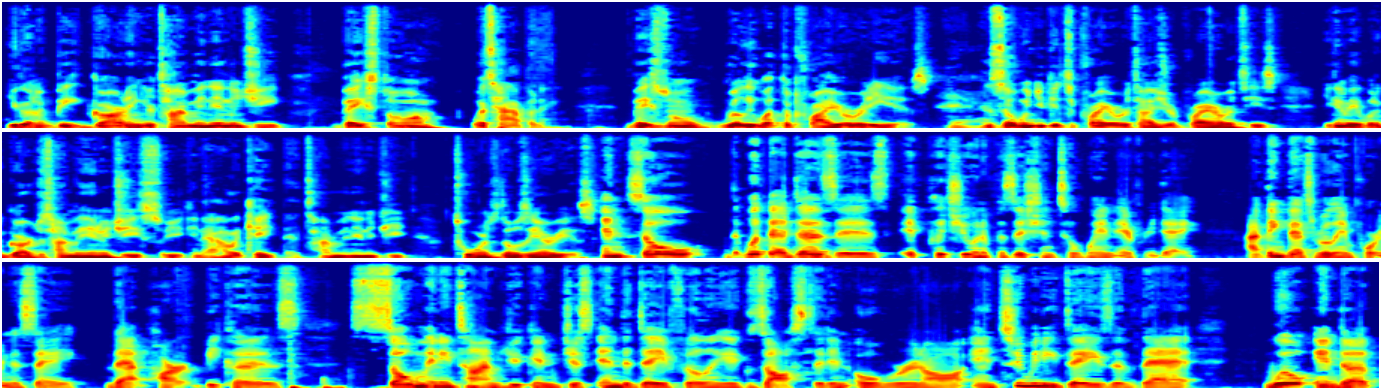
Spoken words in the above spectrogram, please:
you're going to be guarding your time and energy based on what's happening based mm-hmm. on really what the priority is. Yeah. And so when you get to prioritize your priorities, you're going to be able to guard your time and energy so you can allocate that time and energy towards those areas. And so th- what that does is it puts you in a position to win every day. I think that's really important to say that part because so many times you can just end the day feeling exhausted and over it all. And too many days of that will end up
